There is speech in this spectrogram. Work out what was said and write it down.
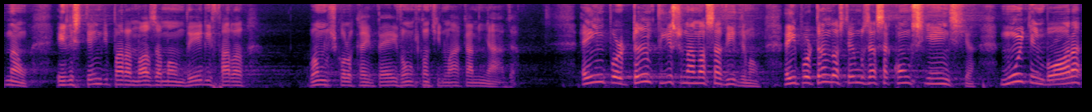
Não. Ele estende para nós a mão dele e fala: Vamos nos colocar em pé e vamos continuar a caminhada. É importante isso na nossa vida, irmão. É importante nós termos essa consciência. Muito embora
